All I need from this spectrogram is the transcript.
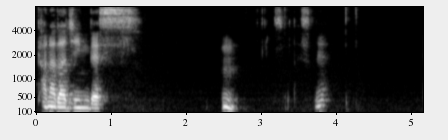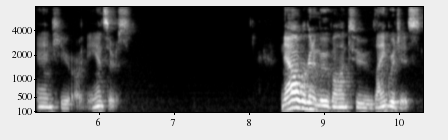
カナダ人です。うん。そうですね。And here are the answers. Now we're going to move on to languages.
